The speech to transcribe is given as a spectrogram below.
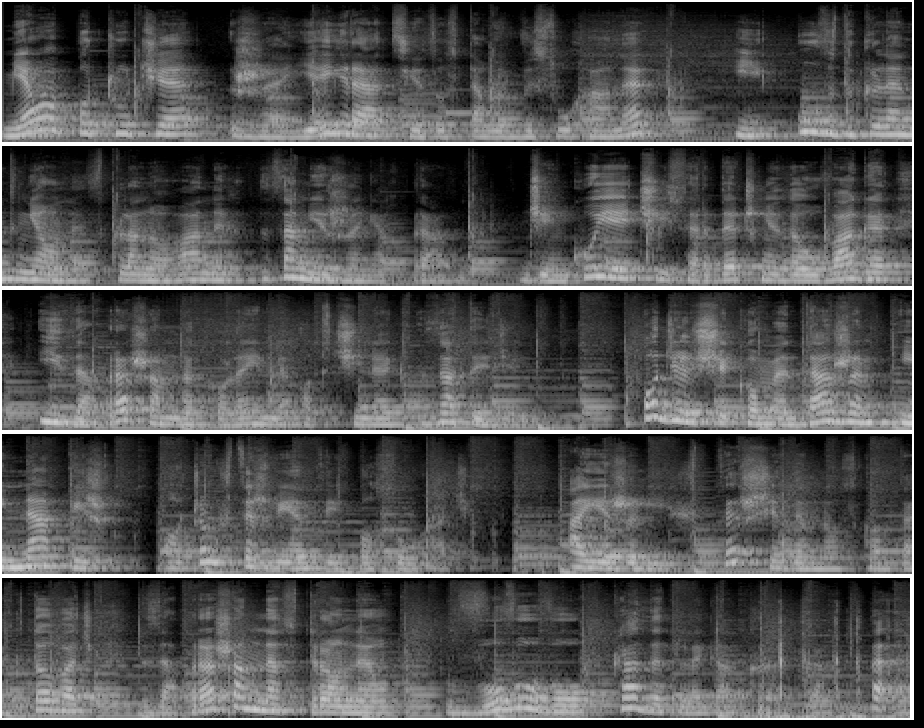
miała poczucie, że jej racje zostały wysłuchane i uwzględnione w planowanych zamierzeniach prawnych. Dziękuję Ci serdecznie za uwagę i zapraszam na kolejny odcinek za tydzień. Podziel się komentarzem i napisz, o czym chcesz więcej posłuchać. A jeżeli chcesz się ze mną skontaktować, zapraszam na stronę www.kazetlegal.pl.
